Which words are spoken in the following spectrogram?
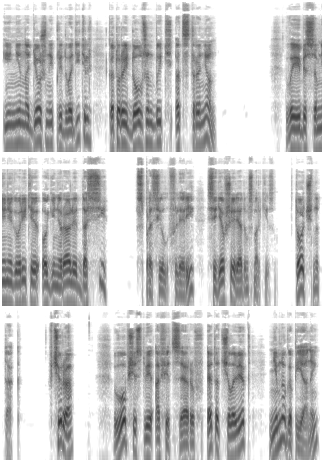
и ненадежный предводитель, который должен быть отстранен. Вы, без сомнения, говорите о генерале Дасси? — спросил Флери, сидевший рядом с маркизом. — Точно так. Вчера в обществе офицеров этот человек, немного пьяный,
